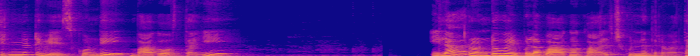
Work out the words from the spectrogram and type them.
చిన్నటి వేసుకోండి బాగా వస్తాయి. ఇలా రెండు వైపులా బాగా కాల్చుకున్న తర్వాత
